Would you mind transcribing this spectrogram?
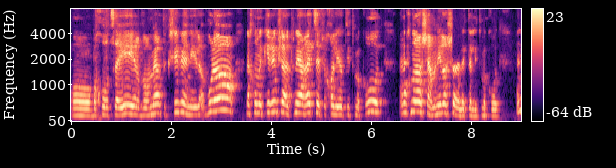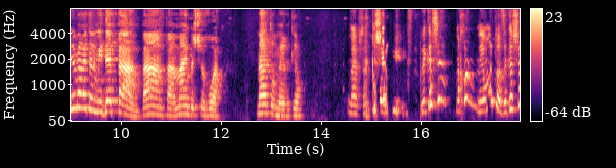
או בחור צעיר ואומר תקשיבי אני לא, והוא לא, אנחנו מכירים שעל פני הרצף יכול להיות התמכרות, אנחנו לא שם, אני לא שואלת על התמכרות, אני אומרת על מדי פעם, פעם, פעמיים בשבוע. מה את אומרת לו? מה אפשר? זה קשה, נכון, אני אומרת לו, זה קשה.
